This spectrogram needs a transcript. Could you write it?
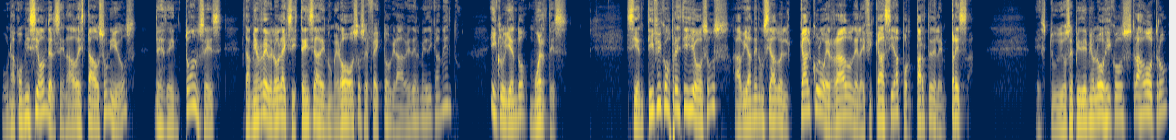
Una comisión del Senado de Estados Unidos, desde entonces, también reveló la existencia de numerosos efectos graves del medicamento, incluyendo muertes. Científicos prestigiosos habían denunciado el cálculo errado de la eficacia por parte de la empresa. Estudios epidemiológicos tras otro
